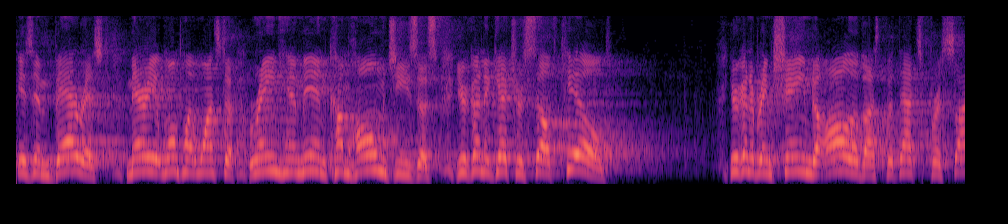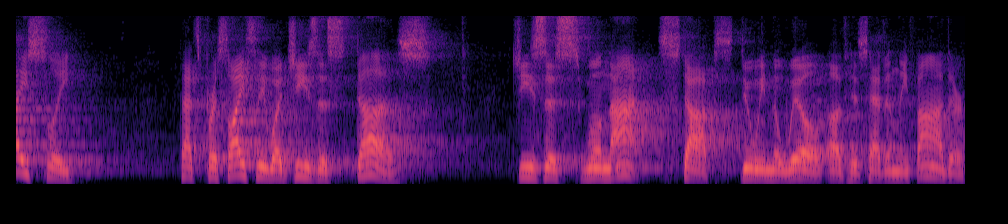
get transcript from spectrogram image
is embarrassed. Mary at one point wants to rein him in. Come home, Jesus. You're going to get yourself killed. You're going to bring shame to all of us, but that's precisely that's precisely what Jesus does. Jesus will not stop doing the will of his heavenly Father,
